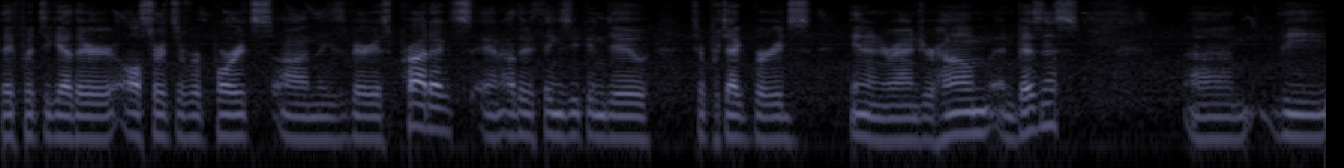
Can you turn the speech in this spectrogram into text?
They've put together all sorts of reports on these various products and other things you can do to protect birds in and around your home and business. Um, the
